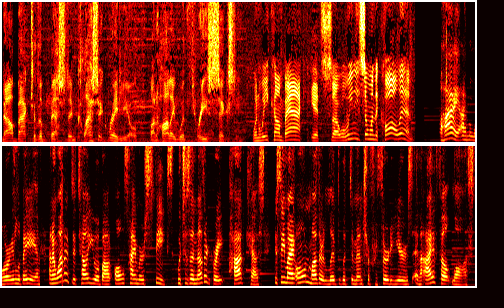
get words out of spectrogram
Now back to the best in classic radio on Hollywood 360. When we come back, it's, uh, well, we need someone to call in. Well, hi, I'm Lori La Bey, and, and I wanted to tell you about Alzheimer's Speaks, which is another great podcast. You see, my own mother lived with dementia for 30 years, and I felt lost.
